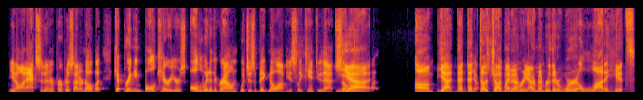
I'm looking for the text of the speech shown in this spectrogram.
you know, on accident or purpose, I don't know, but kept bringing ball carriers all the way to the ground, which is a big no, obviously. Can't do that. So, yeah. Um, yeah, that, that yeah. does jog my memory. I remember there were a lot of hits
